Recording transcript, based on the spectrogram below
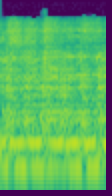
Música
